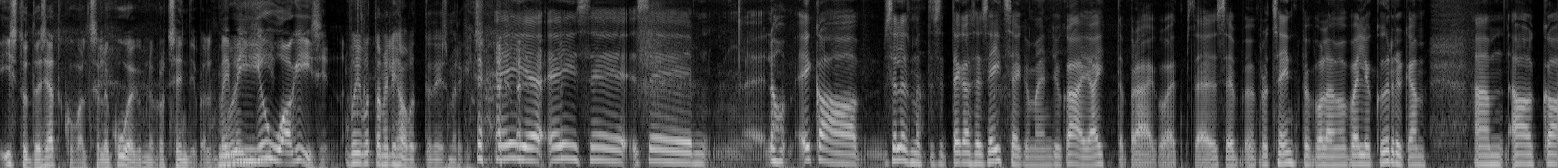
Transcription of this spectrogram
istudes jätkuvalt selle kuuekümne protsendi peal, et me, me ei jõuagi sinna. või võtame lihavõtted eesmärgiks ei, ei see, see noh, ega selles mõttes, et ega see seitsekümmend ju ka ei aita praegu, et see protsent peab olema palju kõrgem. Ähm, aga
